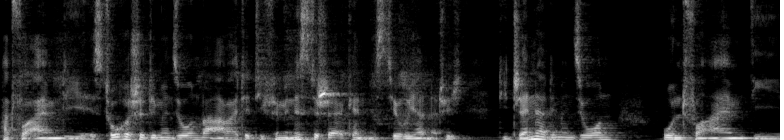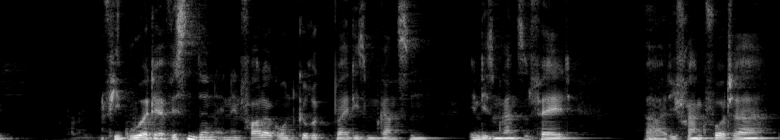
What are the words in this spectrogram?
hat vor allem die historische Dimension bearbeitet. Die feministische Erkenntnistheorie hat natürlich die Gender-Dimension und vor allem die Figur der Wissenden in den Vordergrund gerückt bei diesem ganzen, in diesem ganzen Feld. Äh, die Frankfurter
